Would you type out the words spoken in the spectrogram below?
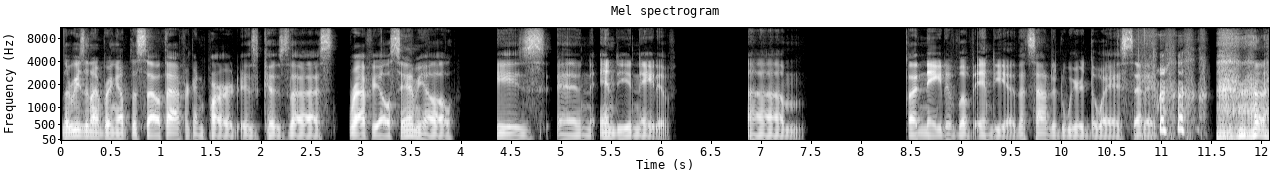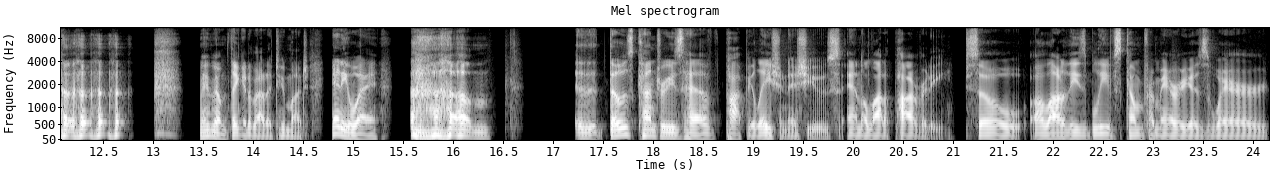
The reason I bring up the South African part is because uh, Raphael Samuel, he's an Indian native, um, a native of India. That sounded weird the way I said it. Maybe I'm thinking about it too much. Anyway, um, uh, those countries have population issues and a lot of poverty. So a lot of these beliefs come from areas where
